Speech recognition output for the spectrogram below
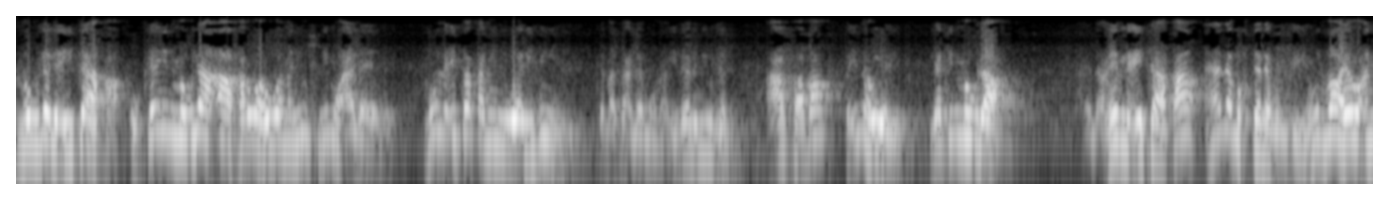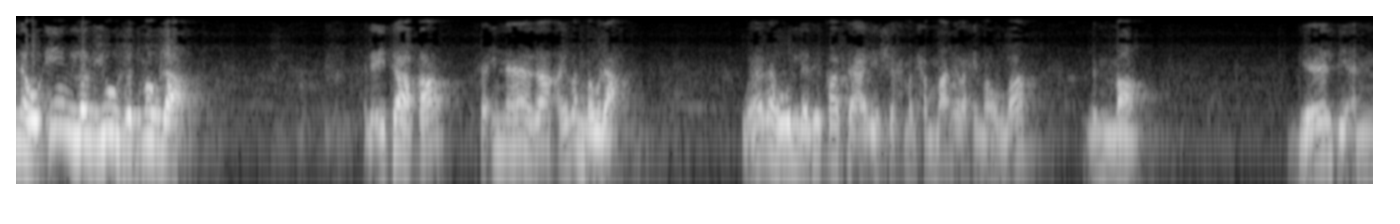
مولى العتاقة. وكاين مولى آخر وهو من يسلم على يديه مولى العتاقة من الواردين كما تعلمون. إذا لم يوجد عصبة فإنه يرد. لكن مولى غير العتاقة هذا مختلف فيه. والظاهر أنه إن لم يوجد مولى العتاقة فإن هذا أيضا مولى. وهذا هو الذي قاس عليه الشيخ أحمد حماني رحمه الله لما قال بأن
